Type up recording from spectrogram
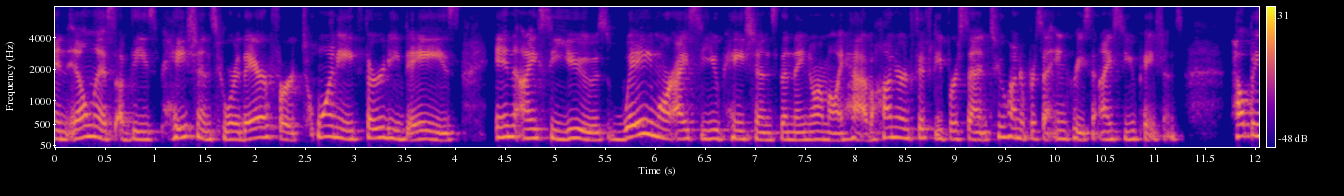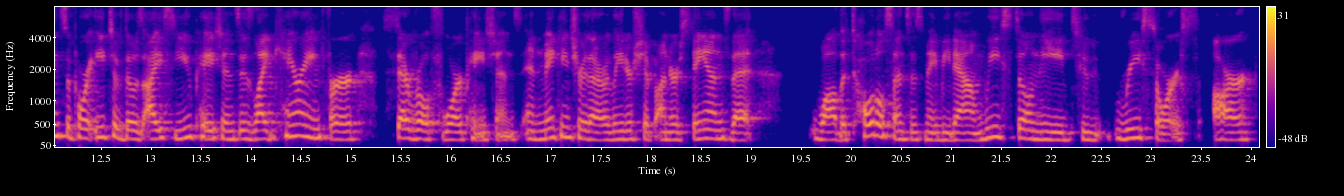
and illness of these patients who are there for 20 30 days in icus way more icu patients than they normally have 150% 200% increase in icu patients helping support each of those ICU patients is like caring for several floor patients and making sure that our leadership understands that while the total census may be down, we still need to resource our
